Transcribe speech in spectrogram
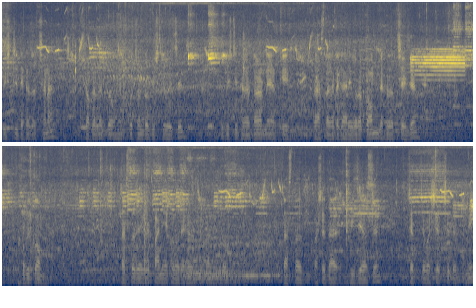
বৃষ্টি দেখা যাচ্ছে না। সকালে তো অনেক প্রচণ্ড বৃষ্টি হয়েছে। তো বৃষ্টি থাকার কারণে আর কি রাস্তাঘাটে গাড়ি ঘোড়া কম দেখা যাচ্ছে এই যে। খুবই কম। রাস্তা জায়গায় পানি এখনও দেখা যাচ্ছে, পানিগুলো রাস্তার পাশে ভিজে আছে। চেপচে বা সেচেতে পানি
